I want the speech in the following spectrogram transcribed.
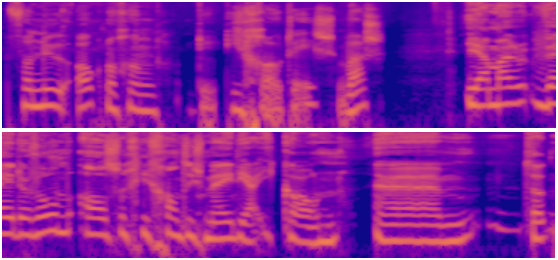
van nu ook nog een die, die grote is, was? Ja, maar wederom als een gigantisch media-icoon. Uh, dat,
